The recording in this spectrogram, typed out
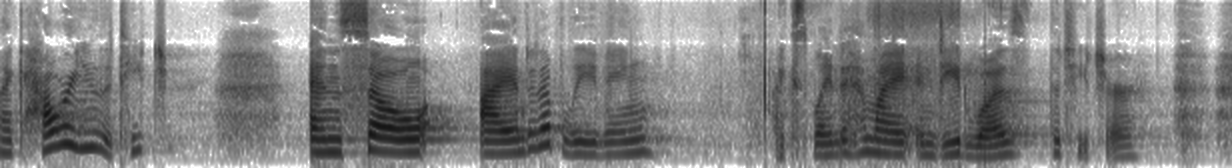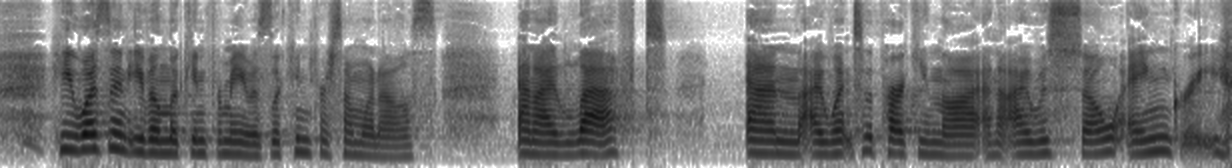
Like, how are you the teacher? And so I ended up leaving. I explained to him I indeed was the teacher. he wasn't even looking for me, he was looking for someone else. And I left and I went to the parking lot and I was so angry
